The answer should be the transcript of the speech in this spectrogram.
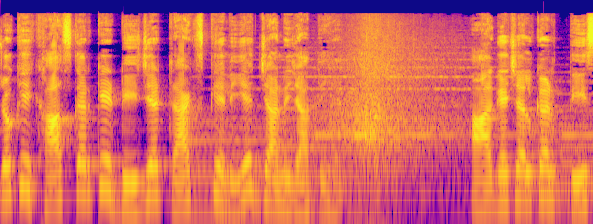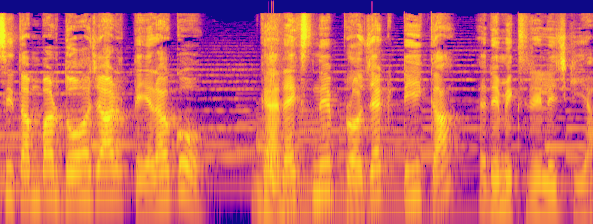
जो कि खास करके डीजे ट्रैक्स के लिए जानी जाती है। आगे चलकर 30 सितंबर 2013 को गैरेक्स ने प्रोजेक्ट टी का रिमिक्स रिलीज़ किया,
